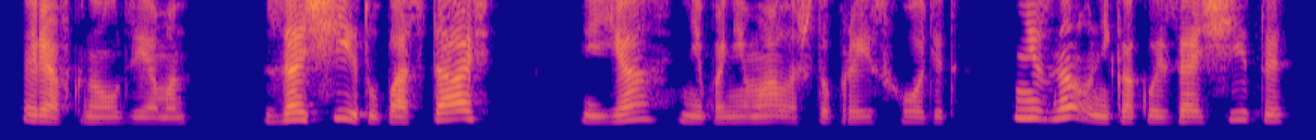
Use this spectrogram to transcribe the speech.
— рявкнул демон. «Защиту поставь!» Я не понимала, что происходит. Не знала никакой защиты,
